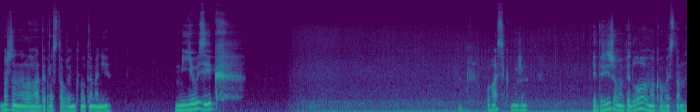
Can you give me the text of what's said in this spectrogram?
Можна не лагати, просто вимкнути мені. М'юзік. Так, Погасик може. Підріжемо, підловимо когось там.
